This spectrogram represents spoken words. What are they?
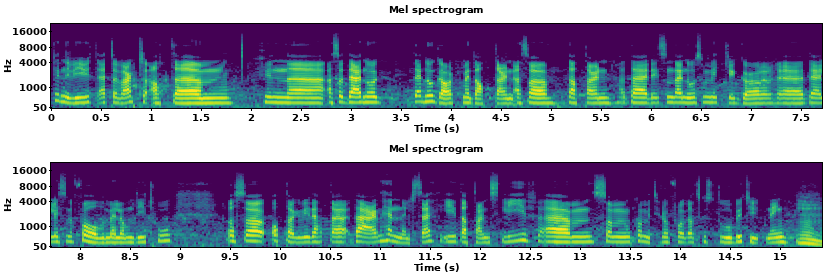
finner vi ut etter hvert at hun Altså det er, noe, det er noe galt med datteren. Altså datteren det er, liksom, det er noe som ikke går Det er liksom forholdet mellom de to. Og så oppdager vi at det, det er en hendelse i datterens liv um, som kommer til å få ganske stor betydning. Mm.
